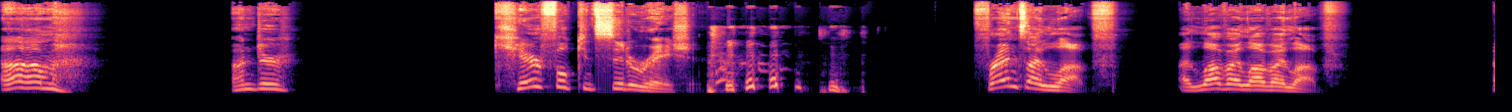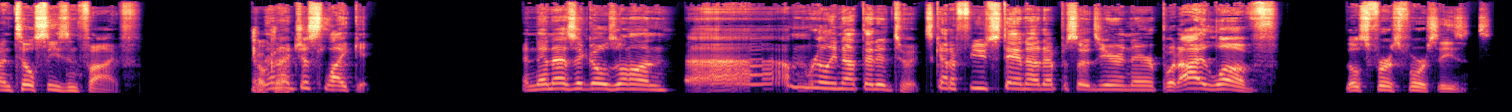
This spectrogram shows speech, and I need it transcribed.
Um under careful consideration. Friends I love. I love, I love, I love. Until season 5. And then I just like it. And then as it goes on, uh, I'm really not that into it. It's got a few standout episodes here and there, but I love those first four seasons.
